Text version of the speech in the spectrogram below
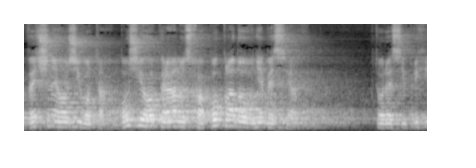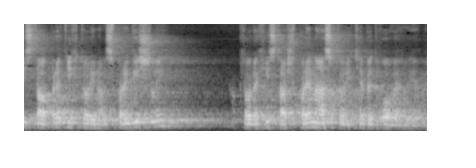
väčšného života, Božieho kráľovstva, pokladov v nebesiach, ktoré si prichystal pre tých, ktorí nás predišli a ktoré chystáš pre nás, ktorí Tebe dôverujeme.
